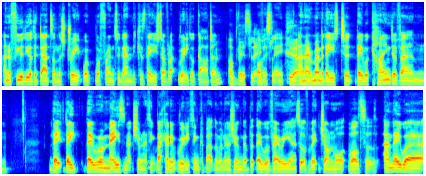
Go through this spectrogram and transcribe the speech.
and a few of the other dads on the street were, were friends with them because they used to have like really good garden. obviously. obviously. Yeah. And I remember they used to they were kind of um they they they were amazing actually when I think back. I didn't really think about them when I was younger, but they were very uh, sort of a bit John Wal- Walters and they were,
